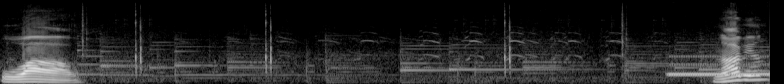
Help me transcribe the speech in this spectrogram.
Wow. Ne yapıyorsun?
